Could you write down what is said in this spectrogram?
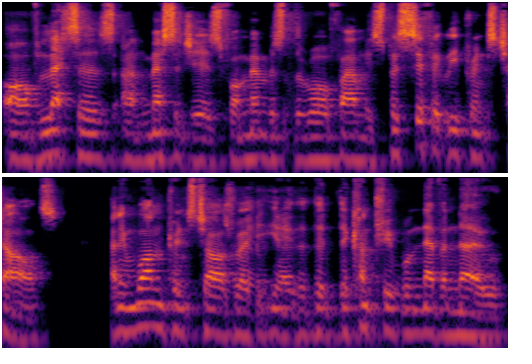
of letters and messages from members of the royal family, specifically Prince Charles and in one, Prince Charles wrote, you know, the, the, the country will never know,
